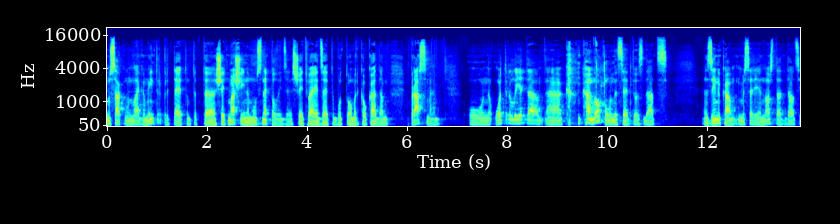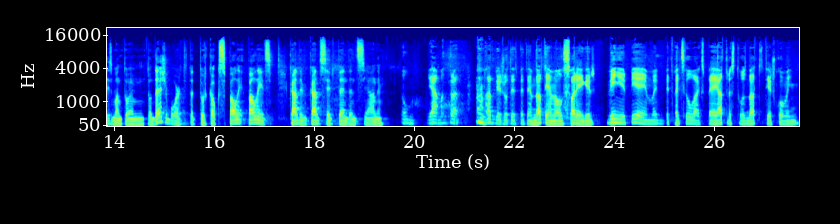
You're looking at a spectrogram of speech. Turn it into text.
nu, sākumā laikam interpretēt, un tad eh, šeit mašīna mums nepalīdzēs. Šeit vajadzētu būt tomēr kaut kādam prasmēm. Un otra lieta, eh, kā nokomunicēt tos datus. Es zinu, ka mēs arī Nostātā daudz izmantojam to dashboard, tad tur kaut kas palīdz, kādi, kādas ir tendences, Jāni. Jā, manuprāt, atgriežoties pie tiem datiem, vēl svarīgi ir, viņi ir pieejami, bet vai cilvēks spēja atrast tos datus tieši, ko viņi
